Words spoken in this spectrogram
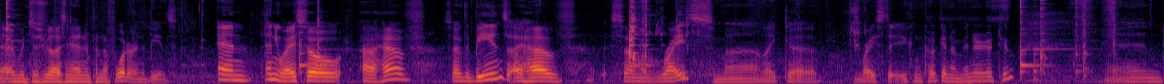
uh, I'm just realizing I didn't put enough water in the beans. And anyway, so I have so I have the beans. I have some rice, some uh, like uh, rice that you can cook in a minute or two. And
